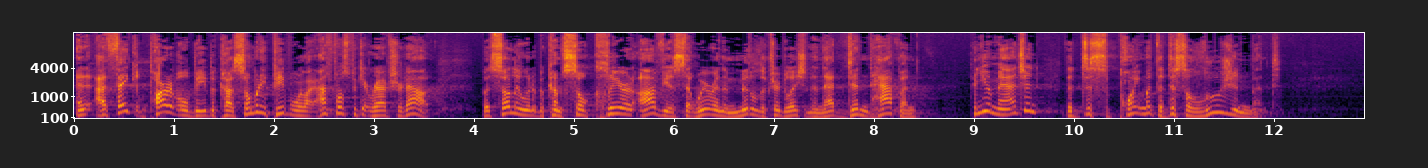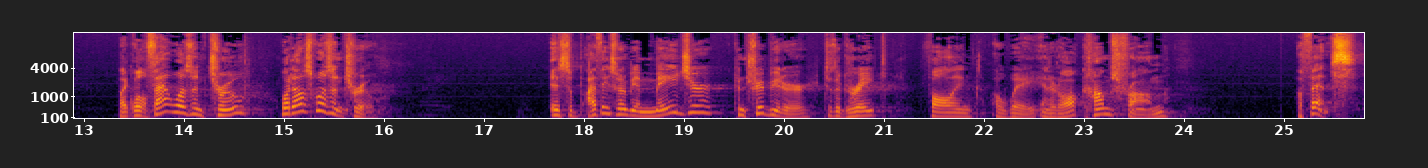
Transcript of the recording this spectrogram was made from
And I think part of it will be because so many people were like, I'm supposed to get raptured out. But suddenly, when it becomes so clear and obvious that we're in the middle of the tribulation and that didn't happen, can you imagine? The disappointment, the disillusionment. Like, well, if that wasn't true, what else wasn't true? It's, I think it's going to be a major contributor to the great falling away. And it all comes from offense.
